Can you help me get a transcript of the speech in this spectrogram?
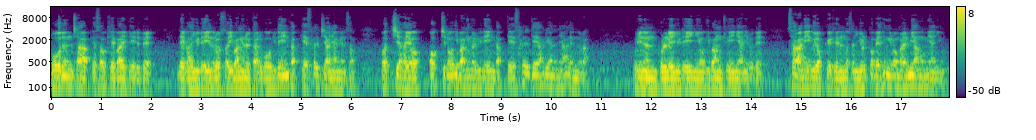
모든 자 앞에서 게바에게 이르되 내가 유대인으로서 이방인을 따르고 유대인답게 살지 아니하면서 어찌하여 억지로 이방인을 유대인답게 살게 하려느냐 하였노라. 우리는 본래 유대인이요 이방 죄인이 아니로되 사람이 의롭게 되는 것은 율법의 행위로 말미암음이 아니요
